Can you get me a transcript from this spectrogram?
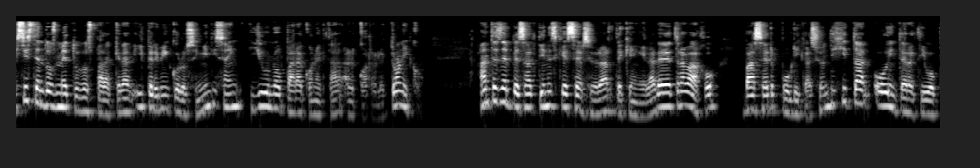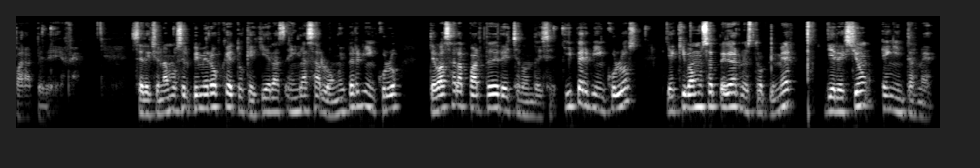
Existen dos métodos para crear hipervínculos en InDesign y uno para conectar al correo electrónico. Antes de empezar tienes que cerciorarte que en el área de trabajo va a ser publicación digital o interactivo para PDF. Seleccionamos el primer objeto que quieras enlazarlo a un hipervínculo, te vas a la parte derecha donde dice hipervínculos y aquí vamos a pegar nuestro primer dirección en internet.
